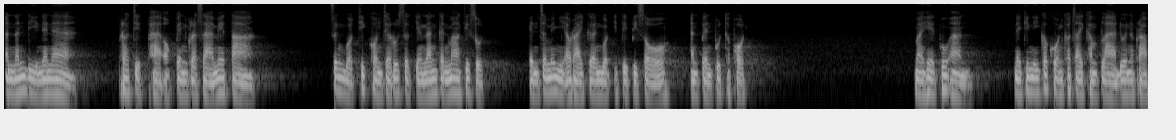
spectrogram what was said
อันนั้นดีแน่ ๆ เพราะจิตแผ่ออกเป็นกระแสเมตตา ซึ่งบทที่คนจะรู้สึกอย่างนั้นกันมากที่สุด เห็นจะไม่มีอะไรเกินบทอิติปิโส อันเป็นพุทธพจน์ หมายเหตุผู้อ่าน ในที่นี้ก็ควรเข้าใจคำแปลด้วยนะครับ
